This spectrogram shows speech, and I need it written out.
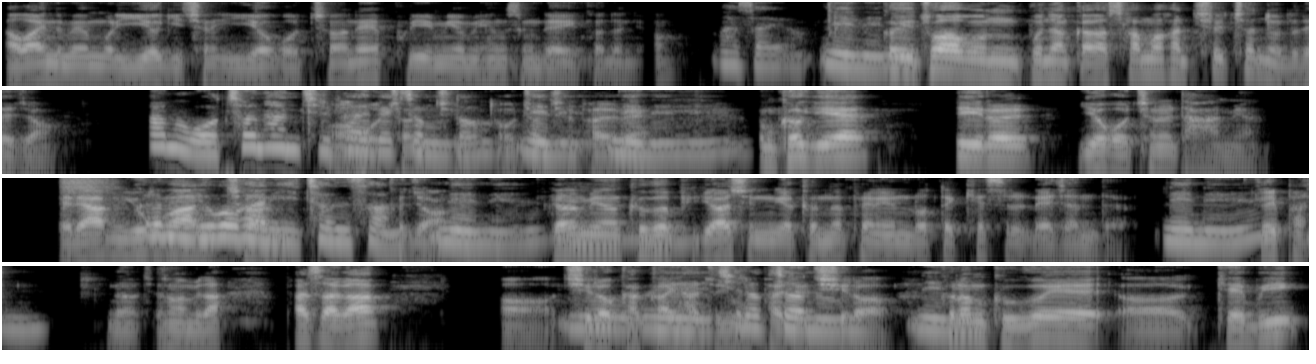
나와 있는 매물이 2억 2천에 2억 5천에 프리미엄이 형성되어 있거든요. 맞아요. 네네네. 거의 조합원 분양가가 3억 한 7천 정도 되죠. 3억 5천 한 7, 어, 800 5천, 정도. 5천, 7, 800. 네네네. 그럼 거기에 P를 2억 5천을 더하면 대략 6억 그러면 한 6억 한 천. 2천 선. 그죠? 네네. 그러면 음, 그거 음. 비교할 수 있는 게 건너편에 있는 롯데캐슬 레전드. 네네. 저희 파- 음. 어, 죄송합니다. 84가 어, 7억 뭐, 가까이 네, 하죠. 7억 6, 8천 전후. 7억. 네네. 그럼 그거의 어, 갭이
